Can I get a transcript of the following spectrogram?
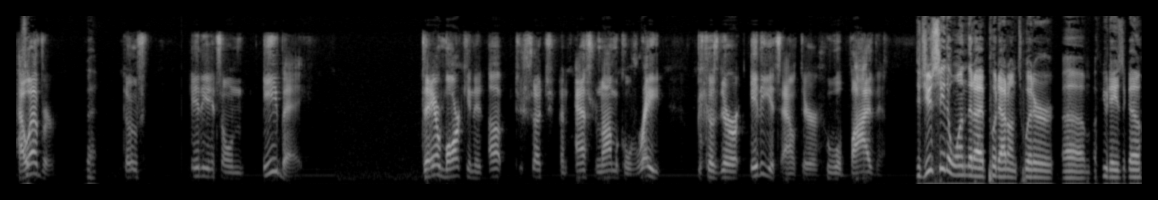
However. Those idiots on eBay, they are marking it up to such an astronomical rate because there are idiots out there who will buy them. Did you see the one that I put out on Twitter um, a few days ago?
